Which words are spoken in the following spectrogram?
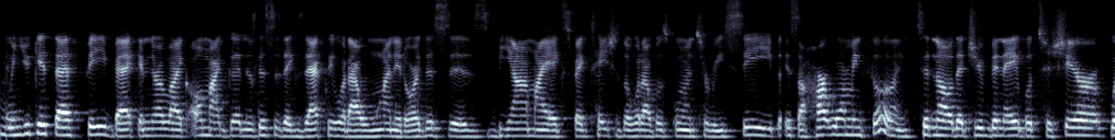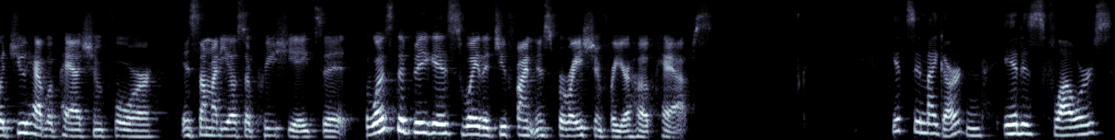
when you get that feedback and they're like, oh my goodness, this is exactly what I wanted, or this is beyond my expectations of what I was going to receive, it's a heartwarming feeling to know that you've been able to share what you have a passion for and somebody else appreciates it. What's the biggest way that you find inspiration for your hubcaps? It's in my garden. It is flowers,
